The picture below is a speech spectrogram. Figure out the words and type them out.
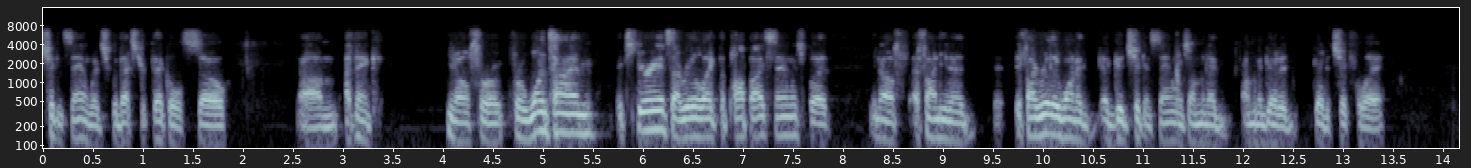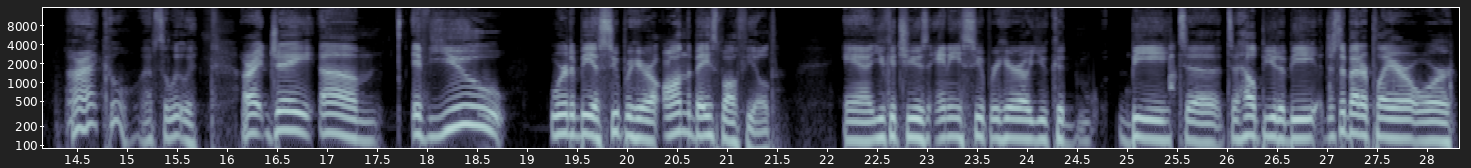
chicken sandwich with extra pickles. So um, I think you know for for one time experience, I really like the Popeye sandwich. But you know if, if I need a if I really want a, a good chicken sandwich, I'm gonna I'm gonna go to go to Chick Fil A. All right, cool, absolutely. All right, Jay. Um, if you were to be a superhero on the baseball field, and you could choose any superhero you could be to to help you to be just a better player or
